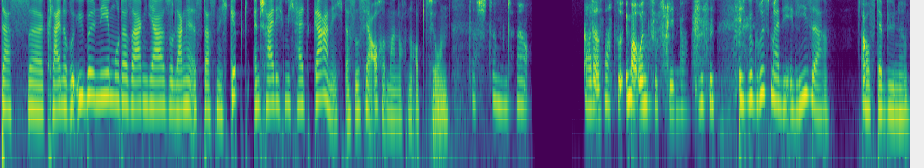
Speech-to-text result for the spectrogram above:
das äh, kleinere Übel nehmen oder sagen, ja, solange es das nicht gibt, entscheide ich mich halt gar nicht. Das ist ja auch immer noch eine Option. Das stimmt, ja. Aber das macht so immer unzufriedener. ich begrüße mal die Elisa auf der Bühne.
